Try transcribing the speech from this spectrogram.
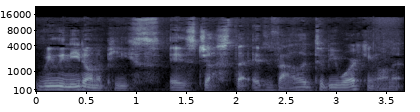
really need on a piece is just that it's valid to be working on it.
